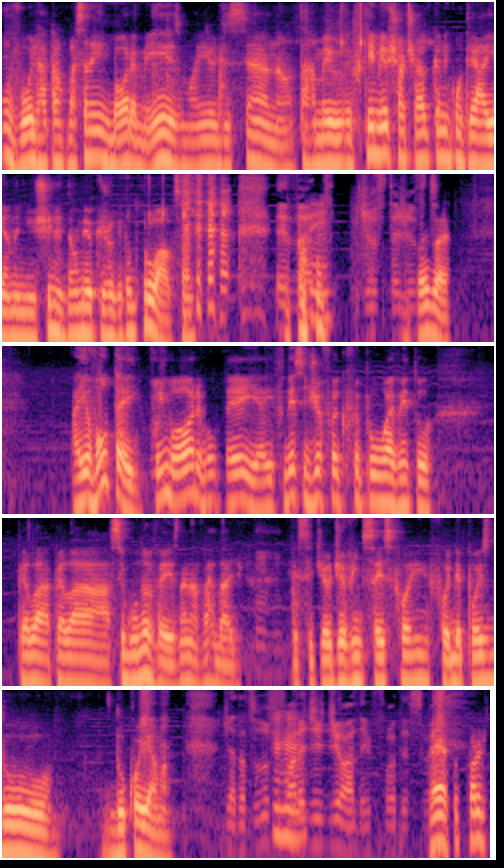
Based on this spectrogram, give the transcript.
não vou, ele já tava começando a ir embora mesmo. Aí eu disse, ah, não, tava meio. Eu fiquei meio chateado porque eu não encontrei a Ayana Nishina, então meio que joguei tudo pro alto, sabe? Exato. Então, justo, justo. Pois é. Aí eu voltei, fui embora, voltei. E aí nesse dia foi que fui pro evento pela, pela segunda vez, né? Na verdade. Uhum. Esse dia, o dia 26, foi, foi depois do, do Koyama. Já tá tudo uhum. fora de, de ordem, foda-se. É, tudo fora de.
